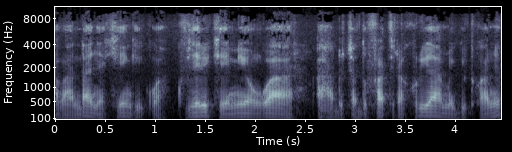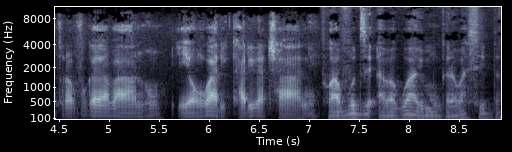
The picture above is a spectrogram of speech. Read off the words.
abandanye akingirwa ku vyerekeye n'iyo ngwara aha duca dufatira kuri ya migwi twamye turavuga y'abantu iyo ngwara ikarira cyane twavuze abagwaye umugara wa sida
